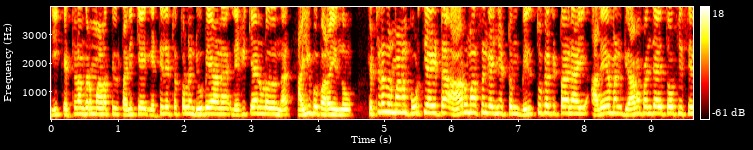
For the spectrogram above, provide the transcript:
ഈ കെട്ടിട നിർമ്മാണത്തിൽ തനിക്ക് എട്ട് ലക്ഷത്തോളം രൂപയാണ് ലഭിക്കാനുള്ളതെന്ന് അയ്യൂബ് പറയുന്നു. കെട്ടിട നിർമ്മാണം പൂർത്തിയായിട്ട് ആറുമാസം കഴിഞ്ഞിട്ടും ബിൽ തുക കിട്ടാനായി അലയമൺ ഗ്രാമപഞ്ചായത്ത് ഓഫീസിൽ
